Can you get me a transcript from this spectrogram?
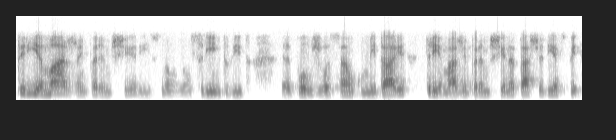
teria margem para mexer, e isso não, não seria impedido eh, pela legislação comunitária, teria margem para mexer na taxa de ISP.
